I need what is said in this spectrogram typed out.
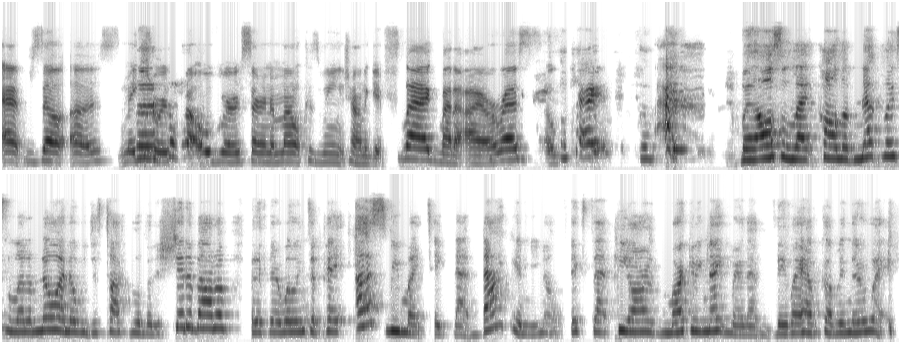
app Zelle us make sure it's not over a certain amount because we ain't trying to get flagged by the irs okay but also let call up Netflix and let them know. I know we just talked a little bit of shit about them, but if they're willing to pay us, we might take that back and you know fix that PR marketing nightmare that they might have coming their way.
